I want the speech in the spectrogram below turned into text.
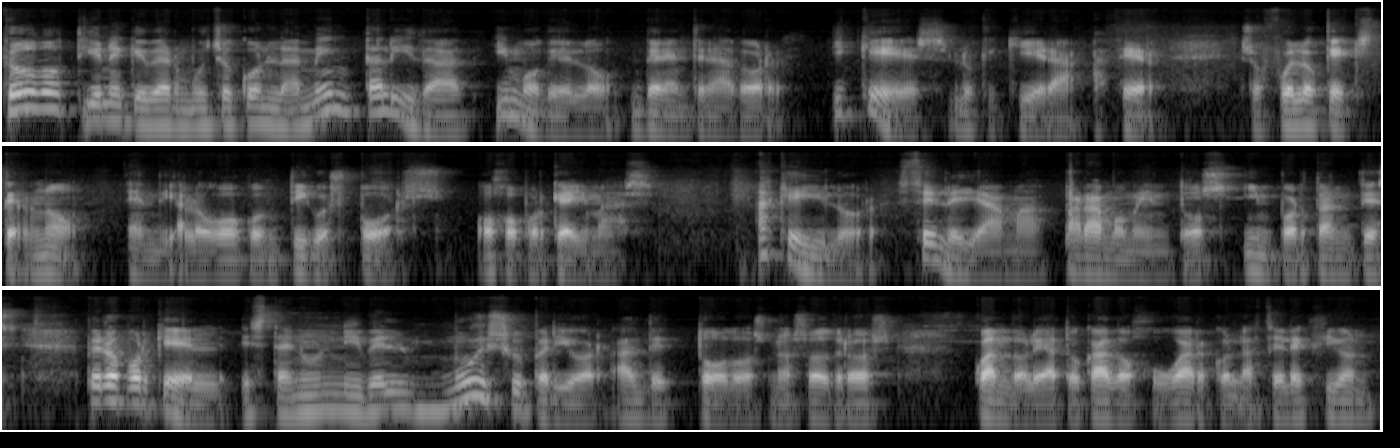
todo tiene que ver mucho con la mentalidad y modelo del entrenador y qué es lo que quiera hacer. Eso fue lo que externó en diálogo contigo Sports. Ojo porque hay más. A Keylor se le llama para momentos importantes, pero porque él está en un nivel muy superior al de todos nosotros. Cuando le ha tocado jugar con la selección,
